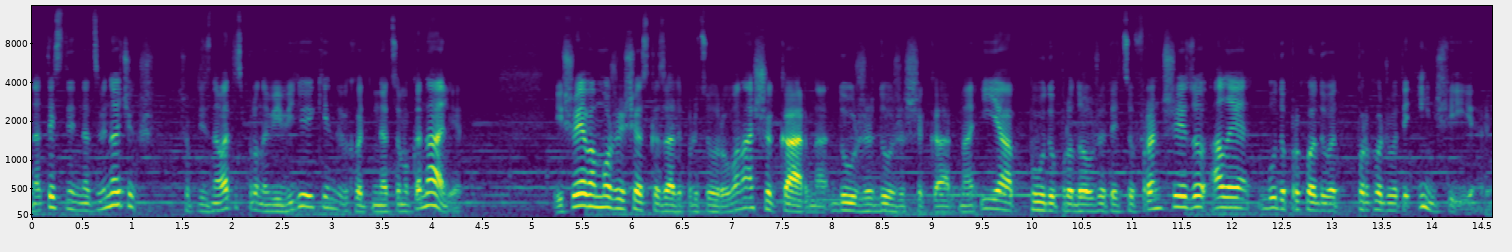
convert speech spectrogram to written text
натисніть на дзвіночок, щоб дізнаватись про нові відео, які виходять на цьому каналі. І що я вам можу ще сказати про цю гру? Вона шикарна, дуже-дуже шикарна. І я буду продовжувати цю франшизу, але буду проходити, проходжувати інші ігри.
